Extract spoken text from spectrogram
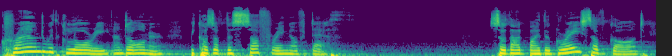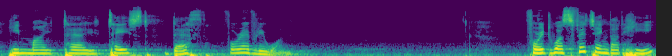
crowned with glory and honor because of the suffering of death, so that by the grace of God he might t- taste death for everyone. For it was fitting that he,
